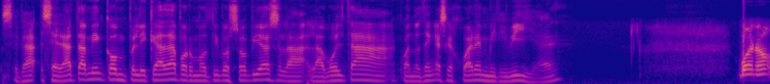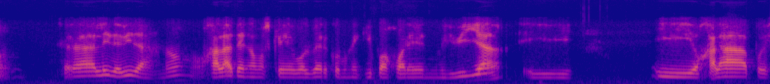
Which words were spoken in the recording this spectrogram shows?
Será, será también complicada por motivos obvios la, la vuelta cuando tengas que jugar en Miribilla, ¿eh? Bueno, será ley de vida, ¿no? Ojalá tengamos que volver con un equipo a jugar en Miribilla y, y ojalá pues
